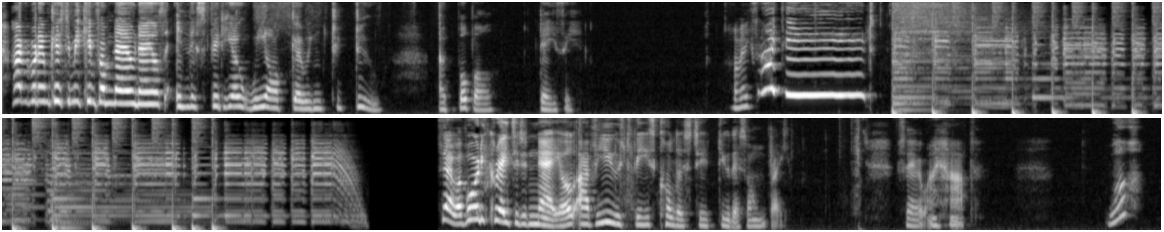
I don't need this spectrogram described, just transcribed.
Hi everybody, I'm Kirsty Meakin from Naio Nails. In this video, we are going to do a bubble daisy. I'm excited! So I've already created a nail. I've used these colours to do this ombre. So I have... What?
